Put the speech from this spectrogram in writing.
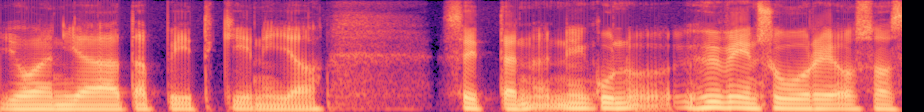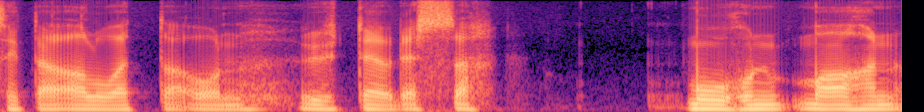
joen jäätä pitkin ja sitten niin kuin hyvin suuri osa sitä aluetta on yhteydessä muuhun maahan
